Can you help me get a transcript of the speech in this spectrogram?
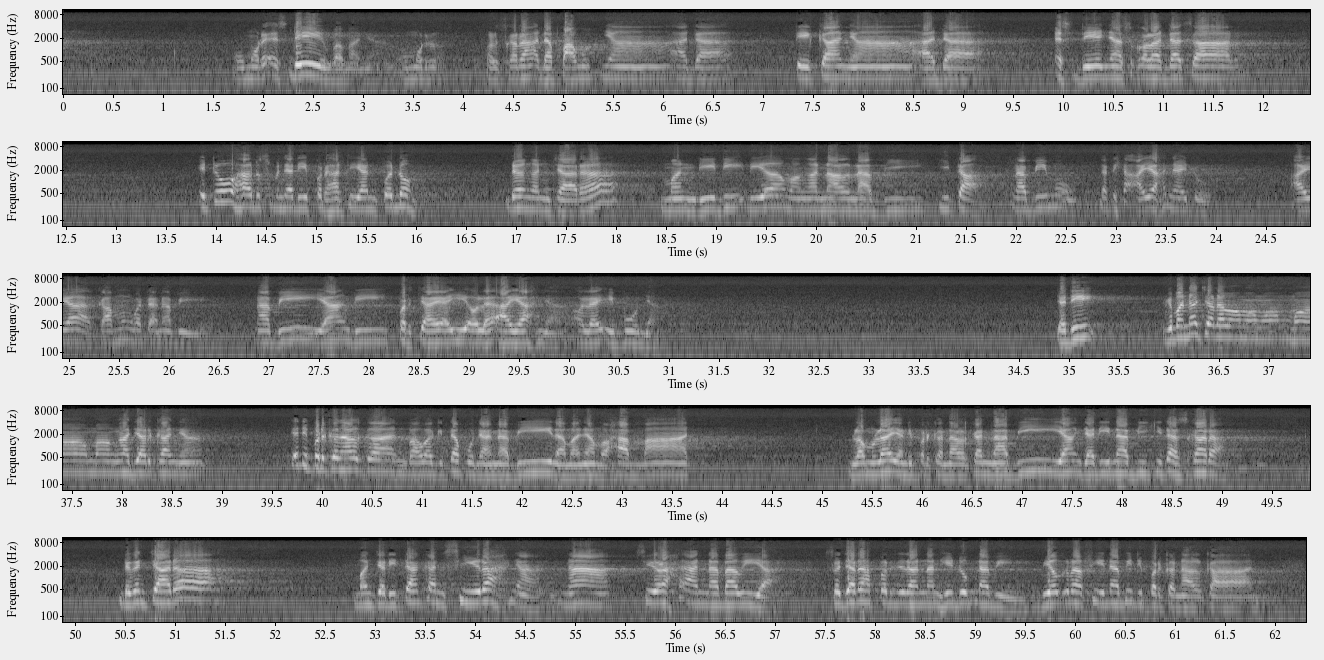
Umur SD umpamanya. Umur kalau sekarang ada PAUD-nya ada TK-nya ada SD-nya sekolah dasar. Itu harus menjadi perhatian penuh dengan cara mendidik dia mengenal Nabi kita Nabimu jadi ayahnya itu ayah kamu kata Nabi Nabi yang dipercayai oleh ayahnya oleh ibunya Jadi bagaimana cara mengajarkannya? Ya diperkenalkan bahawa kita punya Nabi namanya Muhammad. Mula-mula yang diperkenalkan Nabi yang jadi Nabi kita sekarang. Dengan cara menceritakan sirahnya. Nah, sirah An-Nabawiyah. Sejarah perjalanan hidup Nabi. Biografi Nabi diperkenalkan.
